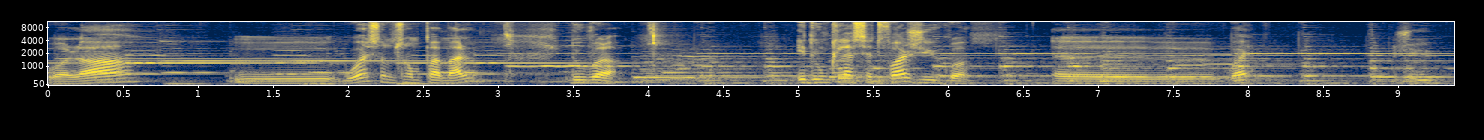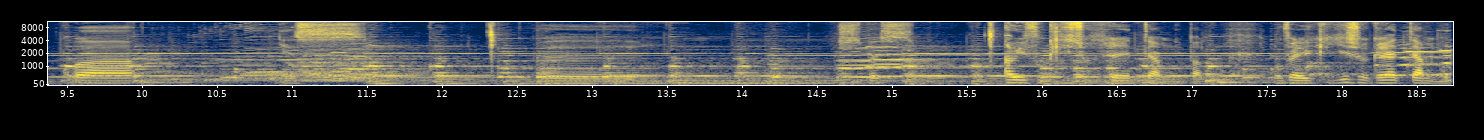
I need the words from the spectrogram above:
Voilà. Euh, ouais, ça me semble pas mal. Donc voilà. Et donc là, cette fois, j'ai eu quoi Euh. Ouais. J'ai eu quoi Yes. Ah oui, il faut cliquer sur Grade terminé, pardon. Donc il fallait cliquer sur Grade terminé.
